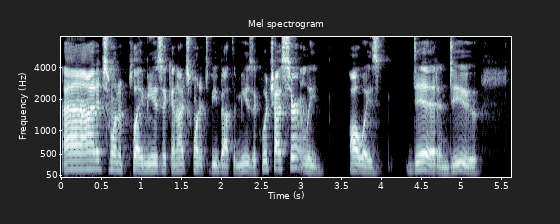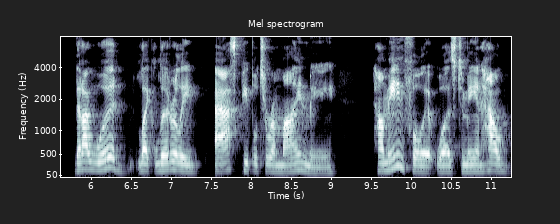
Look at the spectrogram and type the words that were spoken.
"Ah, I just want to play music, and I just want it to be about the music, which I certainly always did and do. That I would like literally ask people to remind me how meaningful it was to me and how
